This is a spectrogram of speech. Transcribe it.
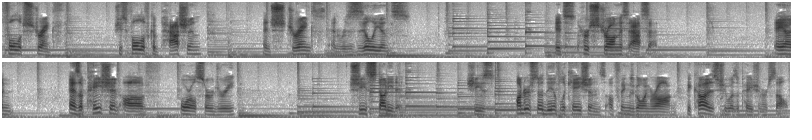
full of strength. She's full of compassion and strength and resilience. It's her strongest asset. And as a patient of oral surgery, she's studied it. She's understood the implications of things going wrong because she was a patient herself.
